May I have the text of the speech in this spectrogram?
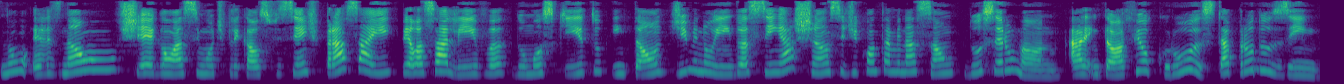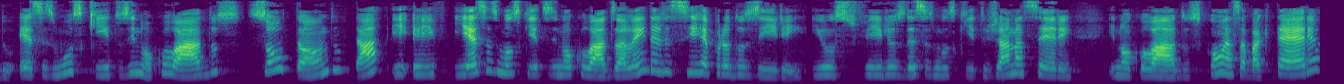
não, eles não chegam a se multiplicar o suficiente para sair pela saliva do mosquito, então diminuindo assim a chance de contaminação do ser humano. A, então a Fiocruz está produzindo esses mosquitos inoculados, soltando, tá? E, e, e esses mosquitos inoculados, além deles se reproduzirem e os filhos desses mosquitos já nascerem inoculados com essa bactéria,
